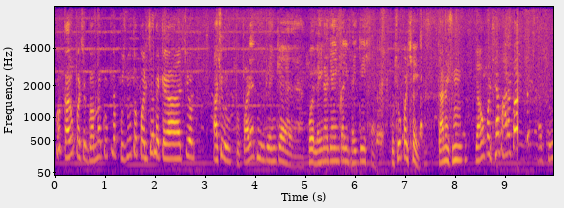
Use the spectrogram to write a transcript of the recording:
કોઈ કરવું પડશે. ગોમમાં કોકને પૂછવું તો પડશે ને કે આ આ શું પડે જ નહીં કે કોઈ લઈને જાય એમ કરી થઈ ગઈ છે. પૂછવું પડશે? તાને શું જવું પડશે મારે તો? શું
